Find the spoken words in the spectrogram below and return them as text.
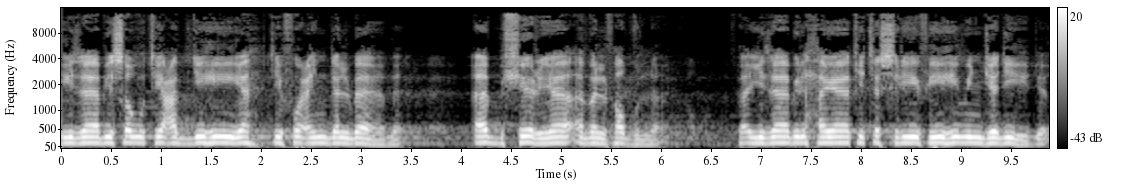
إذا بصوت عبده يهتف عند الباب أبشر يا أبا الفضل فإذا بالحياة تسري فيه من جديد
